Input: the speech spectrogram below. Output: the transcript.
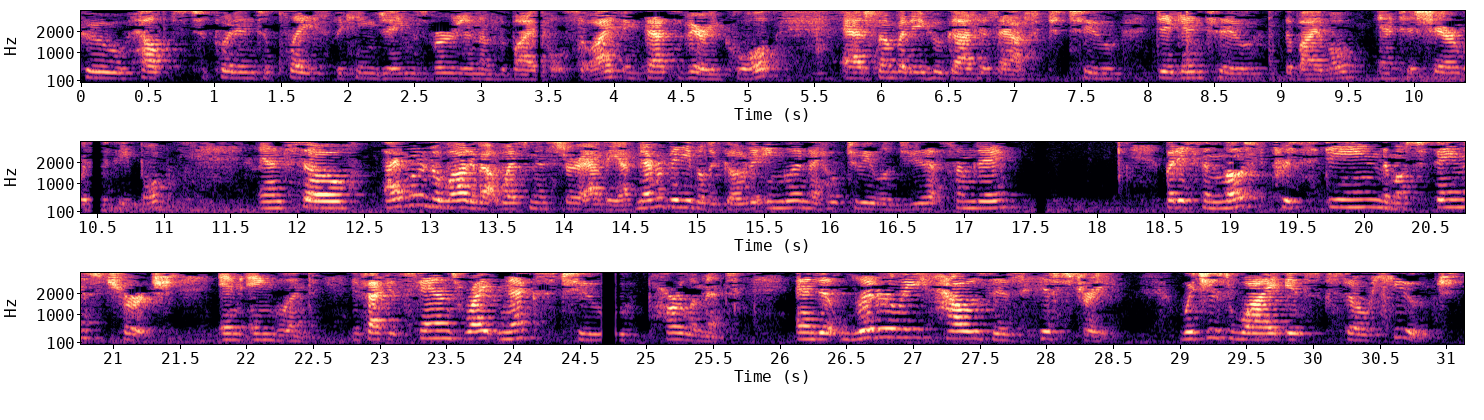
who helped to put into place the King James Version of the Bible. So I think that's very cool as somebody who God has asked to dig into the Bible and to share with people. And so I've learned a lot about Westminster Abbey. I've never been able to go to England. I hope to be able to do that someday. But it's the most pristine, the most famous church in England. In fact, it stands right next to Parliament, and it literally houses history which is why it's so huge.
